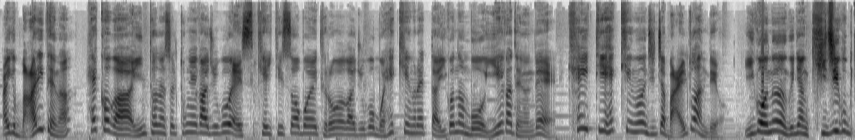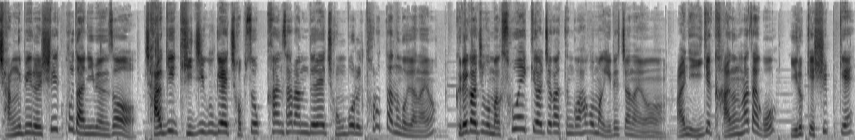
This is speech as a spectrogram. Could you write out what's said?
아 이거 말이 되나? 해커가 인터넷을 통해 가지고 SKT 서버에 들어가 가지고 뭐 해킹을 했다. 이거는 뭐 이해가 되는데 KT 해킹은 진짜 말도 안 돼요 이거는 그냥 기지국 장비를 싣고 다니면서 자기 기지국에 접속한 사람들의 정보를 털었다는 거잖아요. 그래가지고 막 소액 결제 같은 거 하고 막 이랬잖아요. 아니 이게 가능하다고? 이렇게 쉽게?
